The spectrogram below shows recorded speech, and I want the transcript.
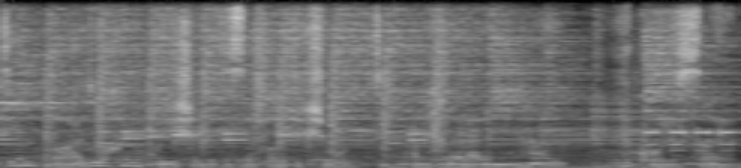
סטודנטים ברדיו החינוכי של בית הספר לתקשורת, המכללה למינהל וכל ישראל.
